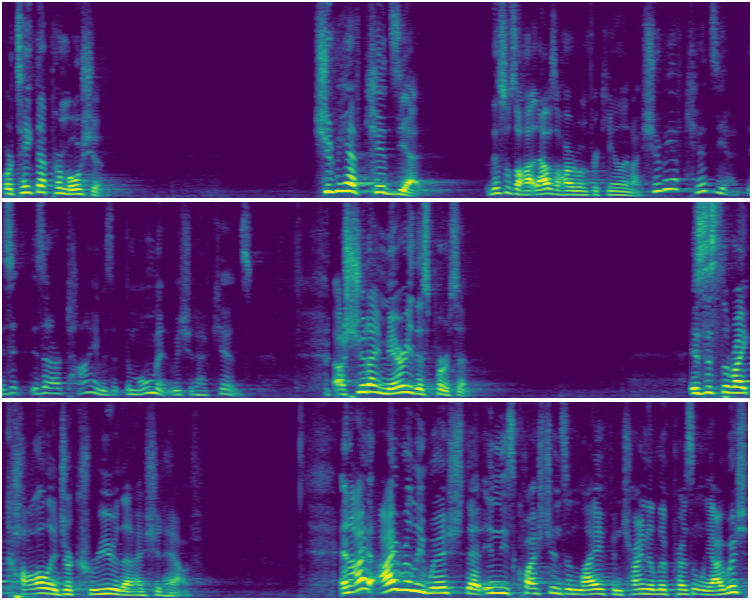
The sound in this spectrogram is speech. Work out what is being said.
Or take that promotion? Should we have kids yet? This was a, that was a hard one for Kayla and I. Should we have kids yet? Is it, is it our time? Is it the moment we should have kids? Uh, should I marry this person? Is this the right college or career that I should have? And I, I really wish that in these questions in life and trying to live presently, I wish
